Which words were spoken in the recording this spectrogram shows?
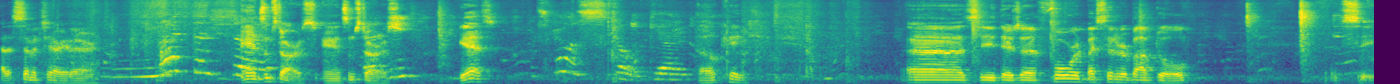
at a cemetery there, and some stars, and some stars. Yes. let's go to school again. Okay. Uh, let's see. There's a forward by Senator Bob Dole. Let's see.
